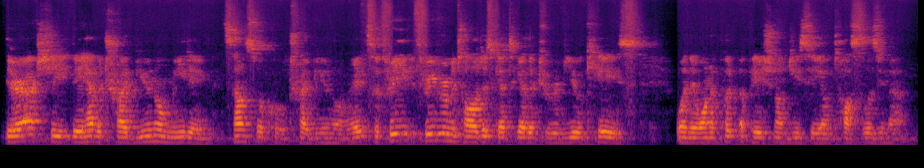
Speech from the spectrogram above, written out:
they're actually they have a tribunal meeting. It sounds so cool, tribunal, right? So three three rheumatologists get together to review a case when they want to put a patient on GCA on tocilizumab.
